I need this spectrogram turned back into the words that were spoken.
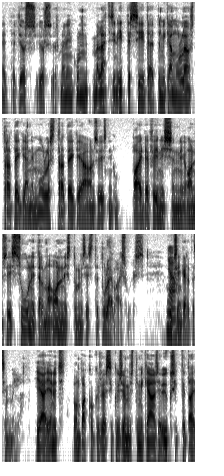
Et, et jos, jos, jos mä, niin kun, mä lähtisin itse siitä, että mikä mulle on strategia, niin mulle strategia on siis niin kuin by definition, niin on siis suunnitelma onnistumisesta tulevaisuudessa. Joo. yksinkertaisimmillaan. Ja, ja nyt on pakko kysyä se kysymys, että mikä on se yksikkö tai,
